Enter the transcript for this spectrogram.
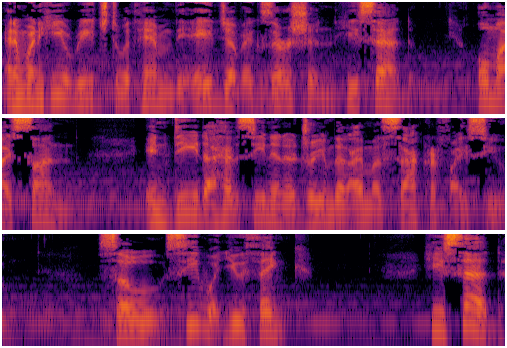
And when he reached with him the age of exertion, he said, O my son, indeed I have seen in a dream that I must sacrifice you. So see what you think. He said,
